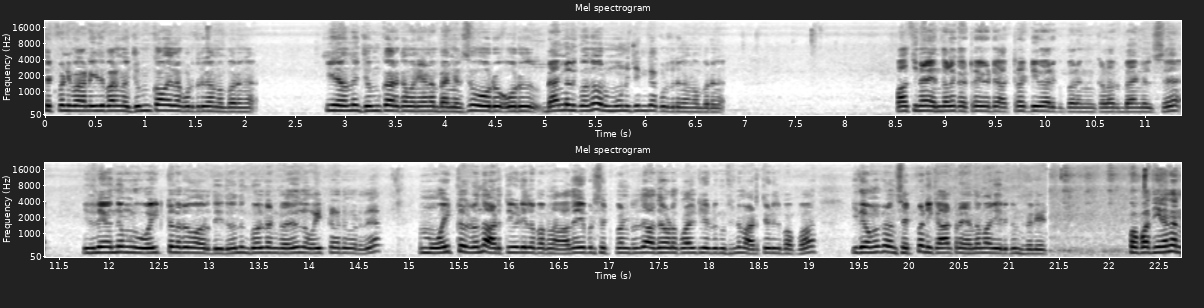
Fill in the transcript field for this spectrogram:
செட் பண்ணி பார்க்கணும் இது பாருங்கள் ஜும்காவும் இதில் கொடுத்துருக்காங்க பாருங்கள் கீழே வந்து ஜும்கா இருக்க மாதிரியான பேங்கிள்ஸ் ஒரு ஒரு பேங்கிளுக்கு வந்து ஒரு மூணு ஜிம்கா கொடுத்துருக்காங்க பாருங்கள் பார்த்தீங்கன்னா எந்த அளவுக்கு அட்ராக்டிவ் அட்ராக்டிவாக இருக்குது பாருங்கள் கலர் பேங்கிள்ஸு இதுலேயே வந்து உங்களுக்கு ஒயிட் கலரும் வருது. இது வந்து கோல்டன் கலர் இதில் ஒயிட் கலர் வருது. நம்ம ஒயிட் கலர் வந்து அடுத்த வீடியோவில் பார்க்கலாம். அதை எப்படி செட் பண்ணுறது அதோட குவாலிட்டி எப்படின்னு இருக்குன்னு சொல்லி நம்ம அடுத்த வீடியோ பார்ப்போம். இதை உங்களுக்கு நான் செட் பண்ணி காட்டுறேன் எந்த மாதிரி இருக்குன்னு சொல்லிட்டு. இப்போ பார்த்தீங்கன்னா இந்த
